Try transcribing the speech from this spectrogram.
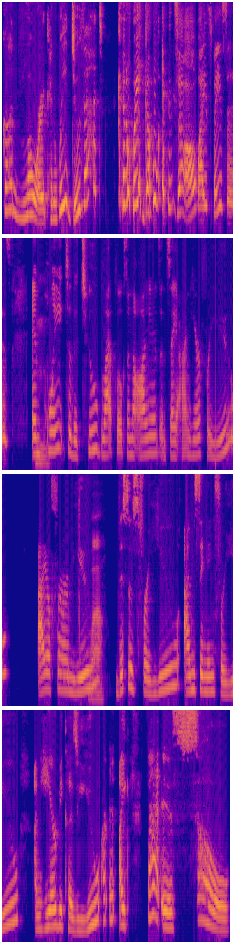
good Lord, can we do that? Can we go into all white spaces and mm. point to the two black folks in the audience and say, I'm here for you? I affirm you. Wow. This is for you. I'm singing for you. I'm here because you are like, that is so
